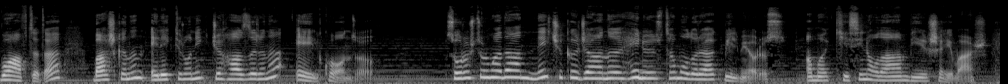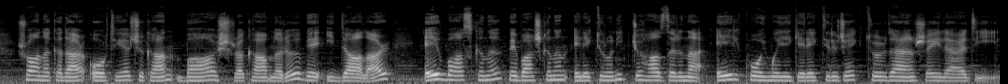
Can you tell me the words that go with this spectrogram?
Bu haftada başkanın elektronik cihazlarına el kondu. Soruşturmadan ne çıkacağını henüz tam olarak bilmiyoruz. Ama kesin olan bir şey var. Şu ana kadar ortaya çıkan bağış rakamları ve iddialar ev baskını ve başkanın elektronik cihazlarına el koymayı gerektirecek türden şeyler değil.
